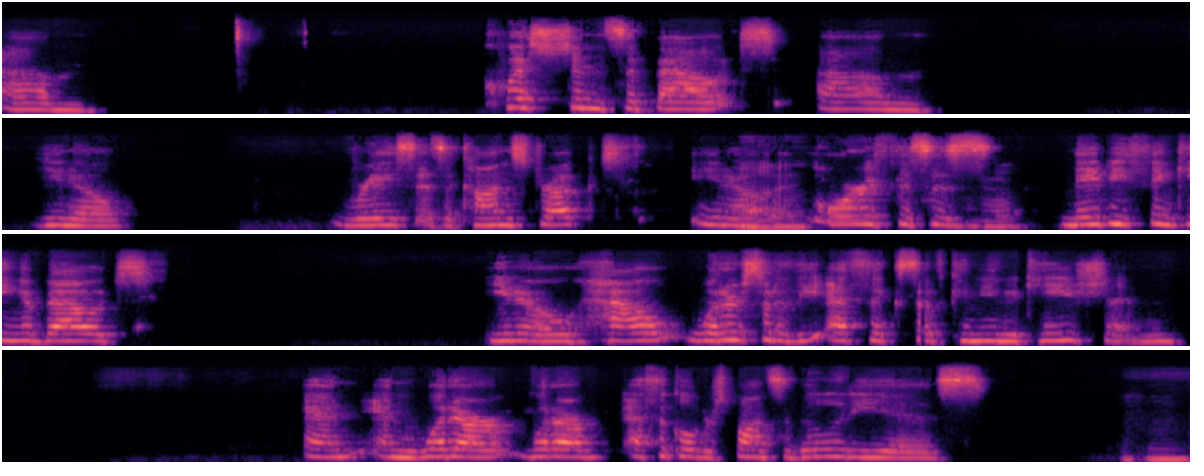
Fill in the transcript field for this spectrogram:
um, questions about, um, you know, race as a construct, you know, Mhm. or if this is Mhm. maybe thinking about, you know, how what are sort of the ethics of communication and and what our what our ethical responsibility is Mhm.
